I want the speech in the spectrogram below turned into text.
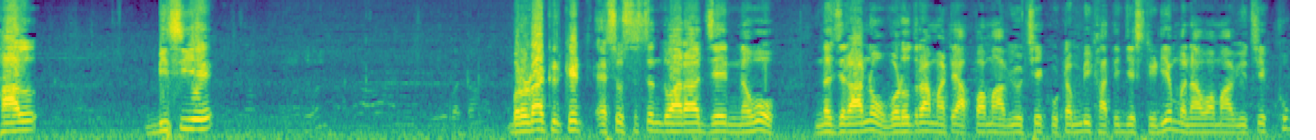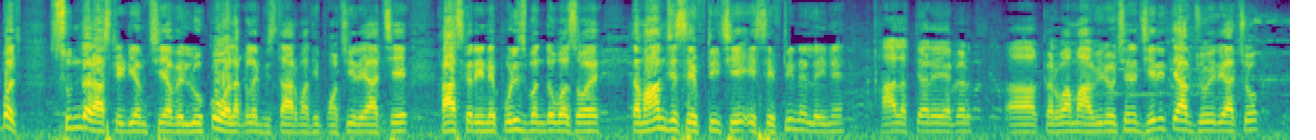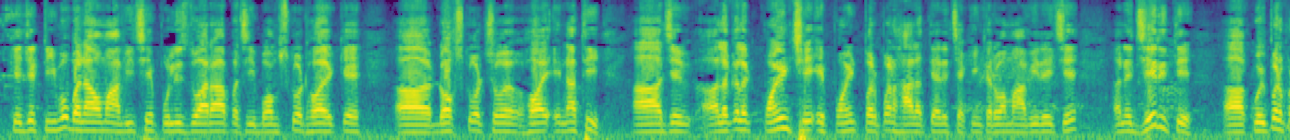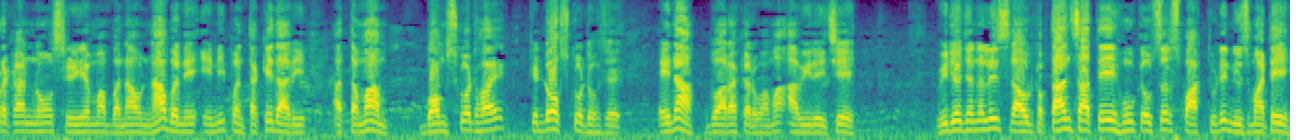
હાલ બીસીએ બરોડા ક્રિકેટ એસોસિએશન દ્વારા જે નવો નજરાનો વડોદરા માટે આપવામાં આવ્યો છે, કુટુંબી ખાતે જે સ્ટેડિયમ બનાવવામાં આવ્યું છે, ખૂબ જ સુંદર આ સ્ટેડિયમ છે. હવે લોકો અલગ અલગ વિસ્તારમાંથી પહોંચી રહ્યા છે. ખાસ કરીને પોલીસ બંદોબસ્ત હોય, તમામ જે સેફટી છે એ સેફટીને લઈને હાલ અત્યારે આગળ કરવામાં આવી રહ્યો છે. અને જે રીતે આપ જોઈ રહ્યા છો કે જે ટીમો બનાવવામાં આવી છે પોલીસ દ્વારા, પછી બોમ્બ સ્કોટ હોય કે ડોગ સ્કોટ હોય એનાથી જે અલગ અલગ પોઈન્ટ છે, એ પોઈન્ટ પર પણ હાલ અત્યારે ચેકિંગ કરવામાં આવી રહી છે. અને જે રીતે કોઈપણ કોઈ પણ પ્રકારનો સ્ટેડિયમમાં બનાવ ના બને, એની પણ તકેદારી આ તમામ બોમ્બ સ્કોટ હોય કે ડોગ સ્કોટ હોય એના દ્વારા કરવામાં આવી રહી છે. વીડિયો જર્નલિસ્ટ રાહુલ કપ્તાન સાથે હું કૌશર સ્પાર્ક ટુડે ન્યૂઝ માટે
